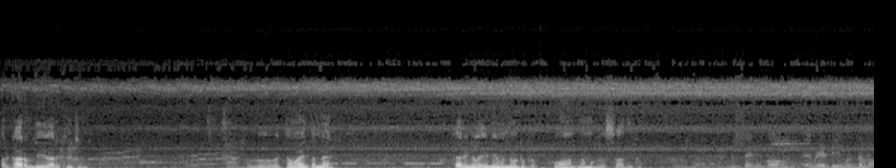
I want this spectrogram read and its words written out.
സർക്കാരും ജീവ ഇറക്കിയിട്ടുണ്ട്. അപ്പോൾ വ്യക്തമായി തന്നെ കാര്യങ്ങൾ ഇനി മുന്നോട്ട് പോകാൻ നമുക്ക് സാധിക്കും. അല്ല ഇനിയിപ്പം എവേ ടീം ഉണ്ടല്ലോ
